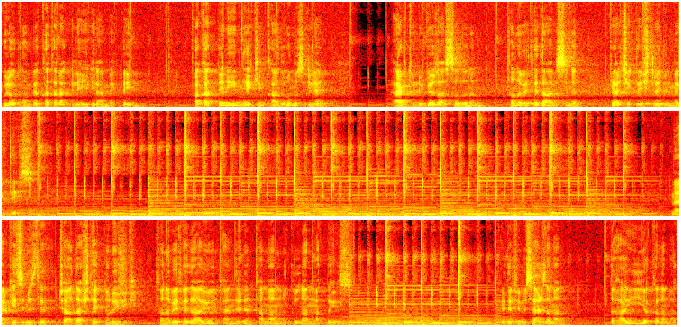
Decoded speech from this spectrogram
glokom ve katarak ile ilgilenmekteyim. Fakat deneyimli hekim kadromuz ile her türlü göz hastalığının tanı ve tedavisini gerçekleştirebilmekteyiz. Merkezimizde çağdaş teknolojik tanı ve tedavi yöntemlerinin tamamını kullanmaktayız. Hedefimiz her zaman daha iyi yakalamak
